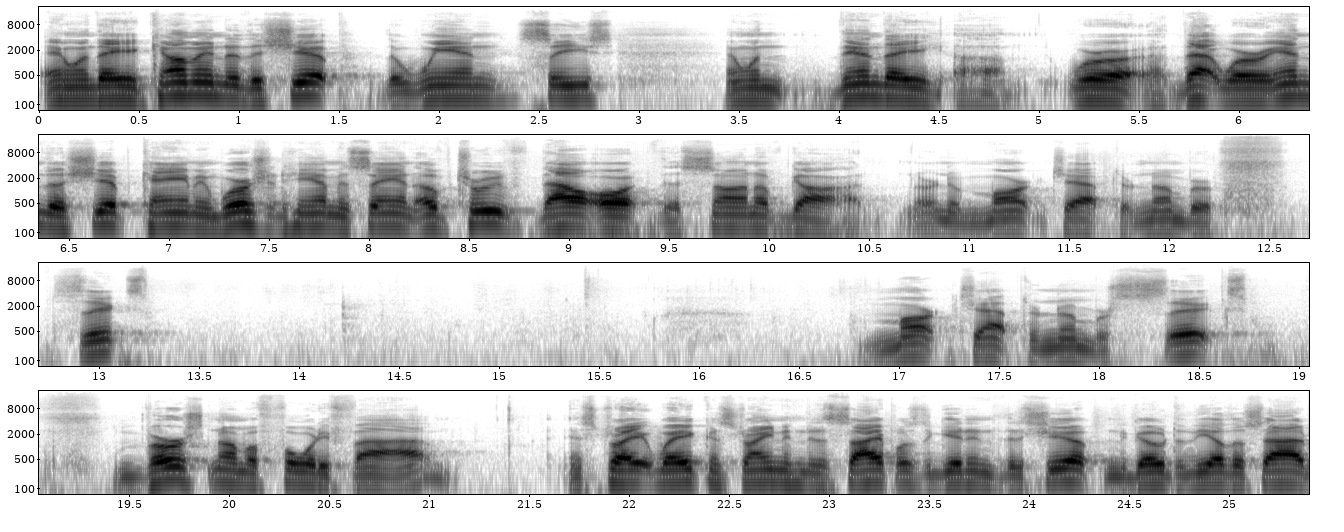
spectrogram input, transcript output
And when they had come into the ship, the wind ceased. And when then they uh, were that were in the ship came and worshipped him and saying, Of truth, thou art the Son of God. Learn to Mark chapter number six. Mark chapter number 6, verse number 45. And straightway constraining the disciples to get into the ship and to go to the other side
